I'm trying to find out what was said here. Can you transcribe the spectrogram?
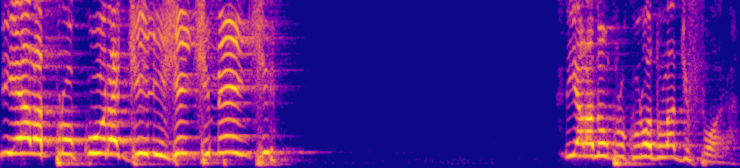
E ela procura diligentemente. E ela não procurou do lado de fora.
